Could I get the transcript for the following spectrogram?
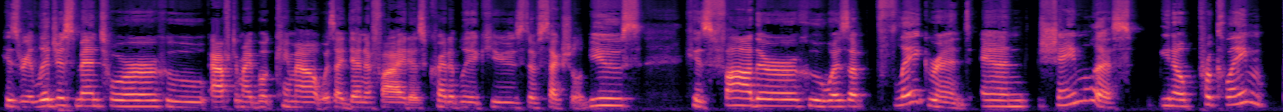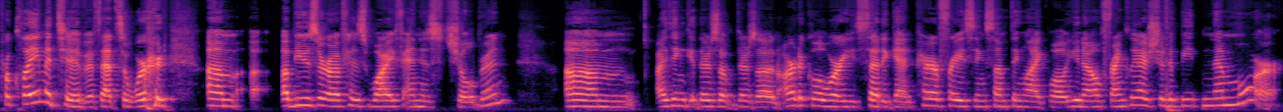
his religious mentor who after my book came out was identified as credibly accused of sexual abuse his father who was a flagrant and shameless you know proclaim proclamative if that's a word um, abuser of his wife and his children um, I think there's a there's an article where he said again, paraphrasing something like, "Well, you know, frankly, I should have beaten them more."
